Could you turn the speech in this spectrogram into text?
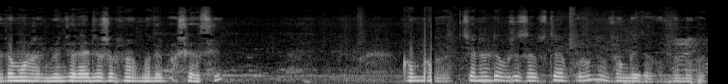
এটা মনে রাখবেন যে রাইডার সবসময় আপনাদের পাশে আছে। কম চ্যানেলটি অবশ্যই সাবস্ক্রাইব করুন এবং সঙ্গেই থাকুন। ধন্যবাদ।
